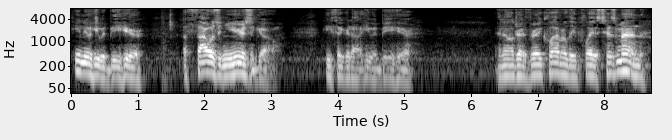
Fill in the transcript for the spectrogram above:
he knew he would be here a thousand years ago. He figured out he would be here. And Eldrad very cleverly placed his men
